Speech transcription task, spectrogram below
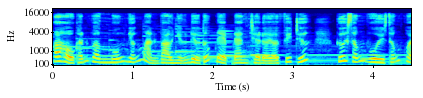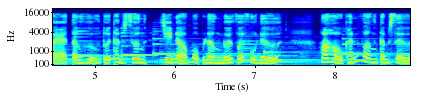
Hoa hậu Khánh Vân muốn nhấn mạnh vào những điều tốt đẹp đang chờ đợi ở phía trước. Cứ sống vui, sống khỏe, tận hưởng tuổi thanh xuân, chỉ nở một lần đối với phụ nữ. Hoa hậu Khánh Vân tâm sự,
